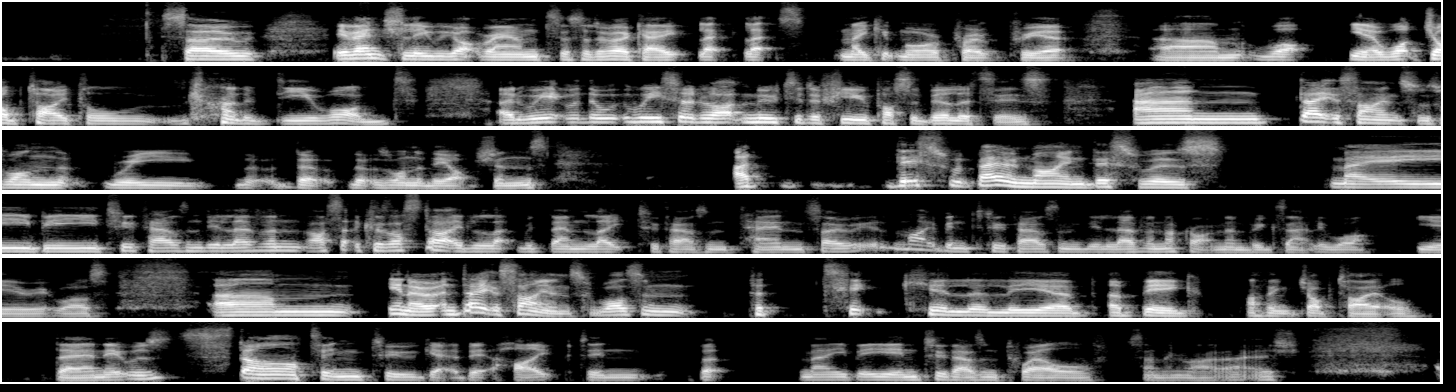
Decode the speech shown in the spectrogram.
So eventually we got around to sort of okay, let let's make it more appropriate. Um, what you know, what job title kind of do you want? And we we sort of like mooted a few possibilities, and data science was one that we that, that was one of the options. I this bear in mind this was maybe 2011 because I started with them late 2010 so it might have been 2011 I can't remember exactly what year it was um, you know and data science wasn't particularly a, a big I think job title then it was starting to get a bit hyped in but maybe in 2012 something like that ish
